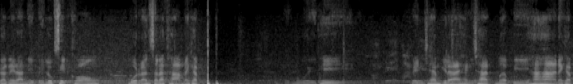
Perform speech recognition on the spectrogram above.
รักนิรันดร์นี่เป็นลูกศิษย์ของหมวดรันสารคามนะครับ เป็นมวยที่เป็นแชมป์กีฬาแห่งชาติเมื่อปี 55 นะครับ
